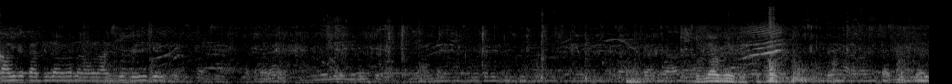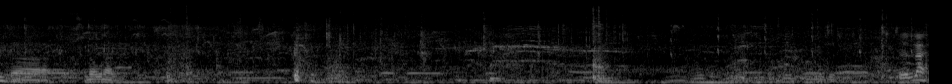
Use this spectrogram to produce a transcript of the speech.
কালকে কাজে যাবে না আমার আজকে বেরিয়ে গেছে Bilang ni dia tu. Tadi. Selamat.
